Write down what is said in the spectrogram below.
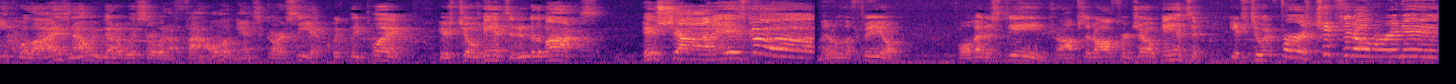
Equalize. Now we've got a whistle and a foul against Garcia. Quickly play. Here's Johansen into the box. His shot is good. Middle of the field. Full head of steam. Drops it off for Johansen. Gets to it first. Chips it over and in.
